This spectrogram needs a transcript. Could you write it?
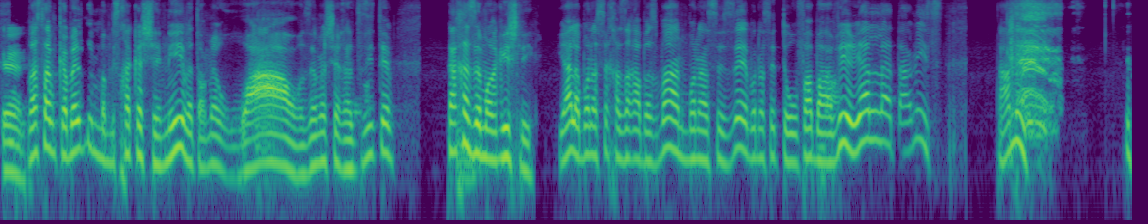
כן. ואז אתה מקבל אותם במשחק השני ואתה אומר וואו, זה מה שרציתם. ככה זה מרגיש לי. יאללה בוא נעשה חזרה בזמן, בוא נעשה זה, בוא נעשה תעופה באוויר, יאללה תעמיס. תעמיס.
